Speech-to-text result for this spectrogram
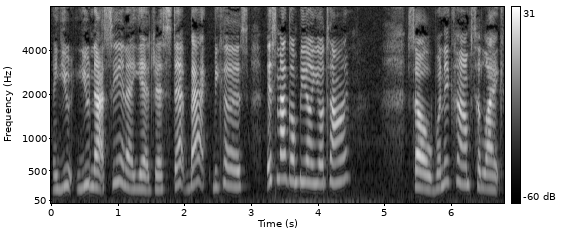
and you you not seeing that yet, just step back because it's not gonna be on your time. So when it comes to like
